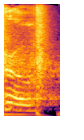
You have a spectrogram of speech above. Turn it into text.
Crow.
